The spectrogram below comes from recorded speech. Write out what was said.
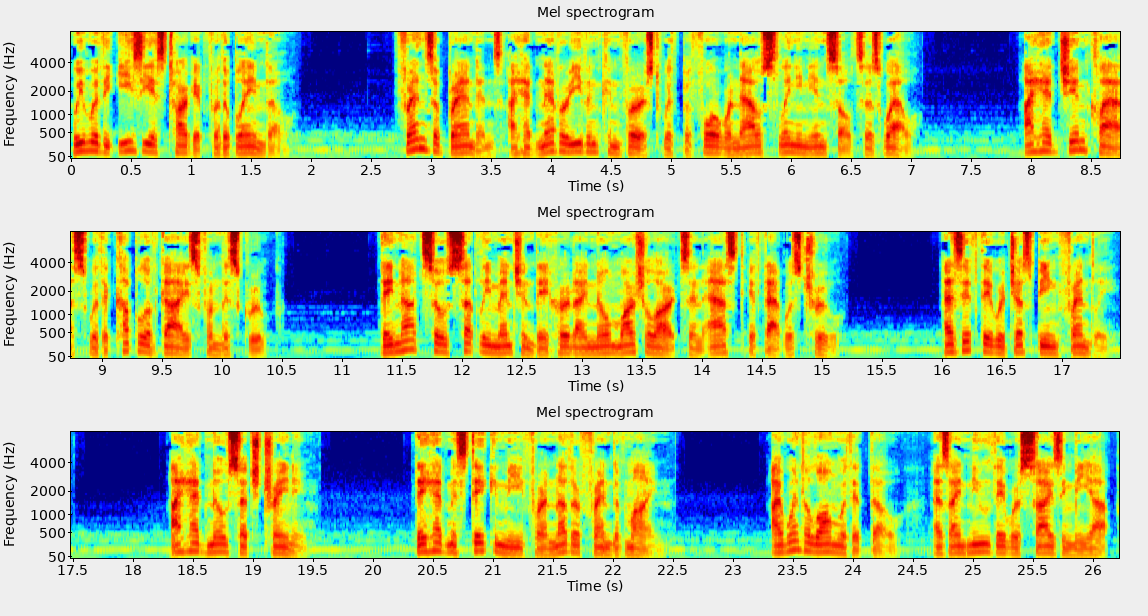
We were the easiest target for the blame though. Friends of Brandon's I had never even conversed with before were now slinging insults as well. I had gym class with a couple of guys from this group. They not so subtly mentioned they heard I know martial arts and asked if that was true. As if they were just being friendly. I had no such training. They had mistaken me for another friend of mine. I went along with it though, as I knew they were sizing me up.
